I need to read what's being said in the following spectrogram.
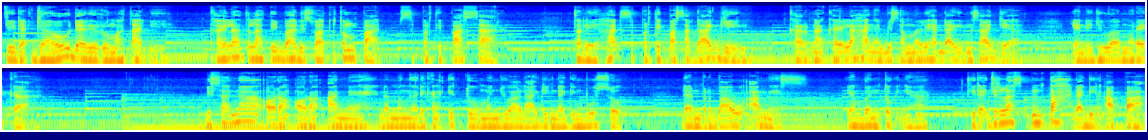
Tidak jauh dari rumah tadi, Kayla telah tiba di suatu tempat seperti pasar. Terlihat seperti pasar daging karena Kayla hanya bisa melihat daging saja yang dijual mereka. Di sana orang-orang aneh dan mengerikan itu menjual daging-daging busuk dan berbau amis yang bentuknya tidak jelas entah daging apa.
